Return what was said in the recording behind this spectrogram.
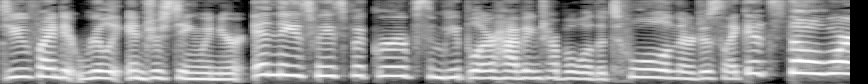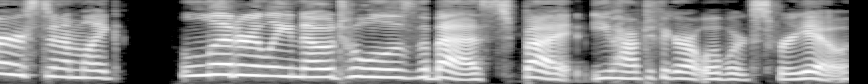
do find it really interesting when you're in these Facebook groups and people are having trouble with a tool and they're just like, it's the worst. And I'm like, literally no tool is the best, but you have to figure out what works for you.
